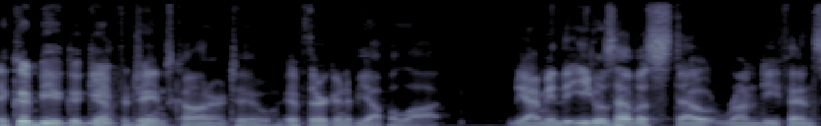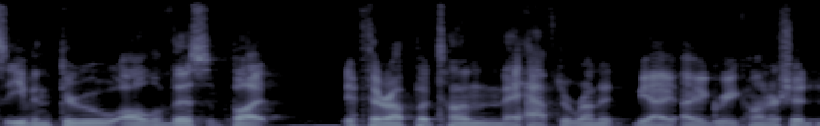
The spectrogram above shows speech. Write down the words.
It could be a good game for James Conner too, if they're going to be up a lot. yeah, I mean the Eagles have a stout run defense even through all of this, but if they're up a ton, they have to run it. Yeah, I, I agree. Conner should.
